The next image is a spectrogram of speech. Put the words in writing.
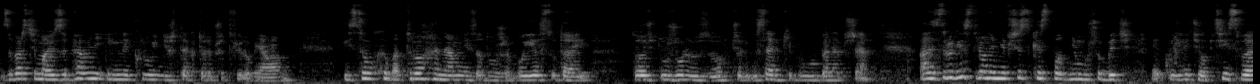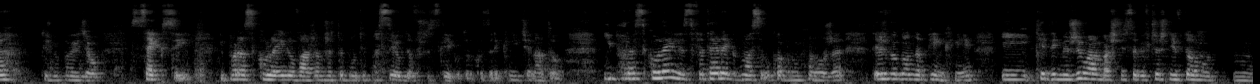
zobaczcie, mają zupełnie inny krój niż te, które przed chwilą miałam. I są chyba trochę na mnie za duże, bo jest tutaj dość dużo luzu, czyli ósemki byłyby lepsze. Ale z drugiej strony nie wszystkie spodnie muszą być jakoś, wiecie, obcisłe, ktoś by powiedział sexy. I po raz kolejny uważam, że te buty pasują do wszystkiego, tylko zreknijcie na to. I po raz kolejny sweterek w masełkowym kolorze też wygląda pięknie. I kiedy mierzyłam właśnie sobie wcześniej w domu mm,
